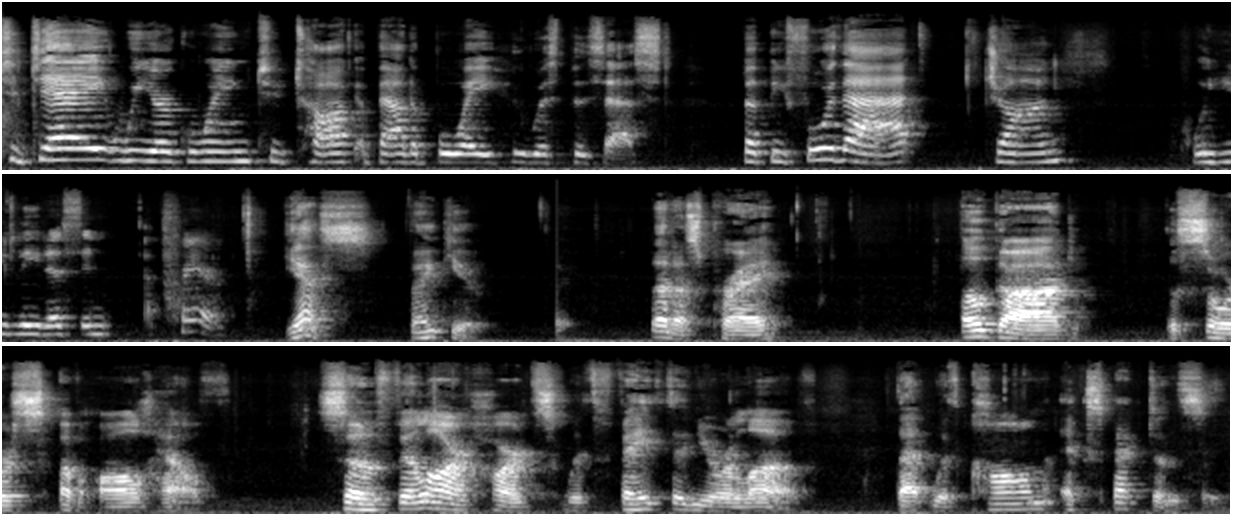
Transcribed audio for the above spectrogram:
Today, we are going to talk about a boy who was possessed. But before that, Jon, will you lead us in a prayer? Yes, thank you. Let us pray. O God, the source of all health, so fill our hearts with faith in your love, that with calm expectancy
